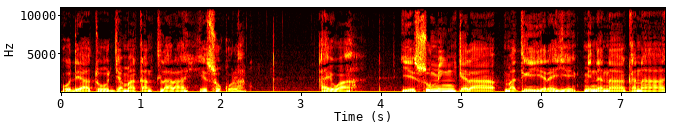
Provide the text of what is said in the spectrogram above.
o de y'a to jama kan tilara yezu ko la ayiwa yesu min kɛra matigi yɛrɛ ye min nana ka na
